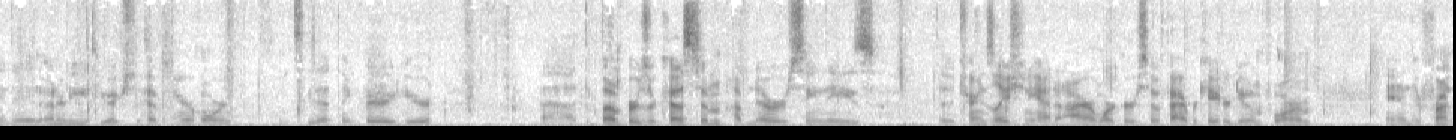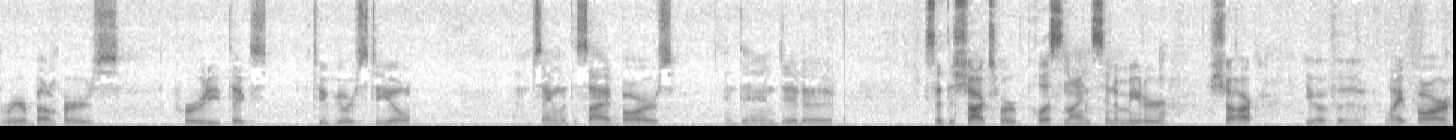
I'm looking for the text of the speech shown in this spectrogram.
and then underneath you actually have an air horn. You can see that thing buried here. Uh, the bumpers are custom. I've never seen these. The translation, you had an iron worker, so fabricator do them for them. And their front and rear bumpers, pretty thick tubular steel. Um, same with the sidebars. And then did a, he said the shocks were plus nine centimeter shock. You have a light bar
